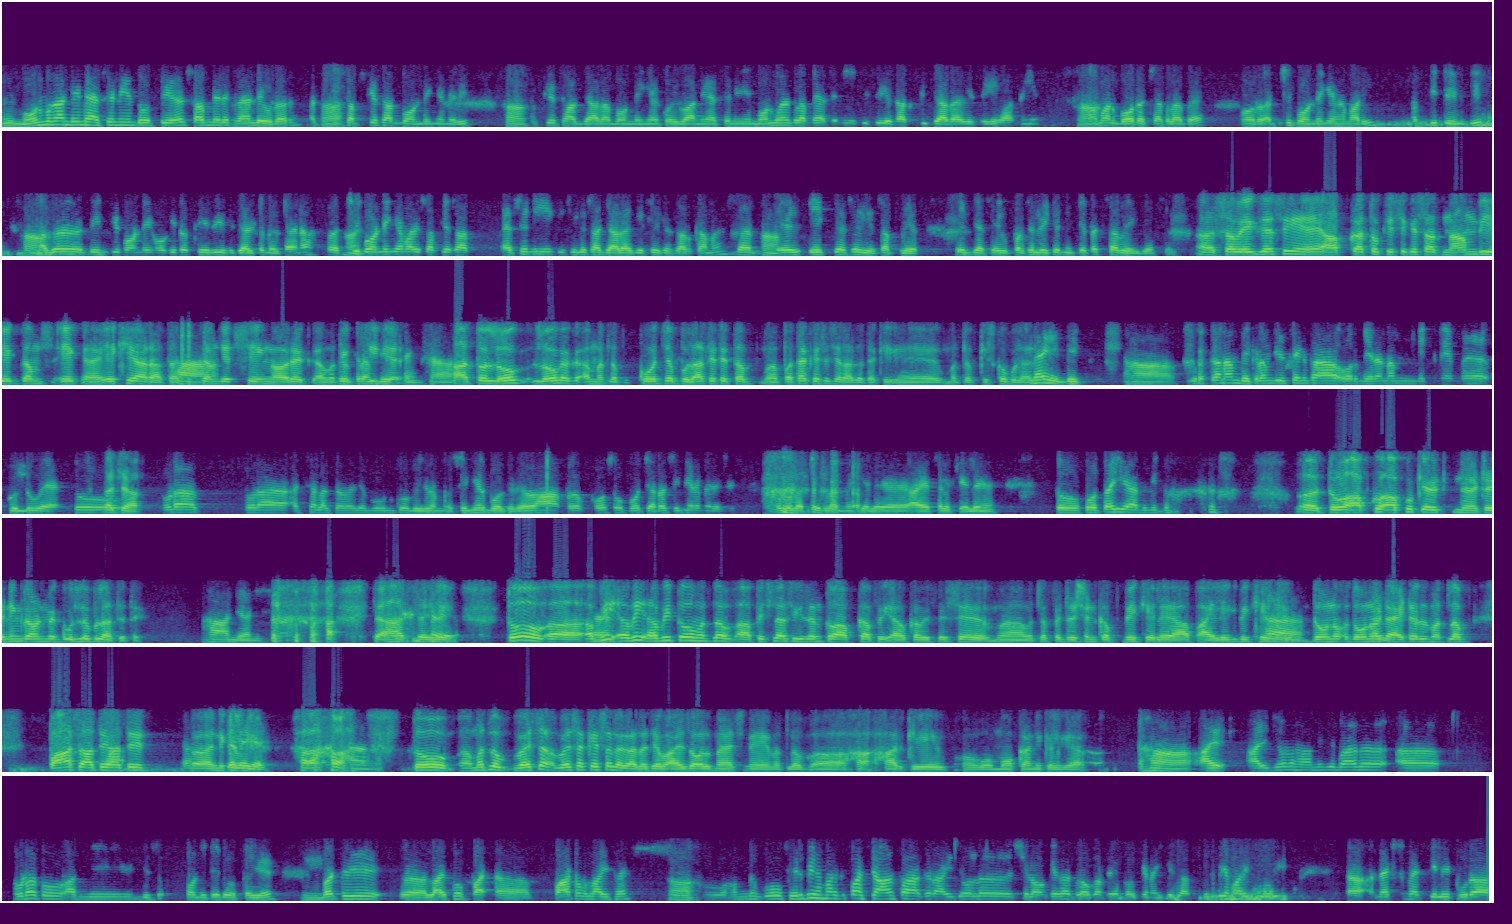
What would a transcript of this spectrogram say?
नहीं मोहन टीम में ऐसे नहीं दोस्ती है सब मेरे फ्रेंड है उधर। अच्छा हाँ। सबके साथ बॉन्डिंग है मेरी। हाँ। सबके साथ ज़्यादा बॉन्डिंग है कोई बात नहीं ऐसे नहीं है। मोहन बगान क्लब में ऐसे नहीं है किसी के साथ ज़्यादा है किसी के साथ नहीं है। हाँ। बहुत अच्छा क्लब है। और अच्छी बॉन्डिंग है हमारी सबकी टीम की। हाँ। अगर टीम की बॉन्डिंग होगी तो फिर ही रिज़ल्ट मिलता है ना। तो अच्छी हाँ। बॉन्डिंग है हमारी सबके साथ। ऐसे नहीं है किसी के साथ ज़्यादा है किसी के साथ कम है। बस हाँ। ए- एक जैसे ही है सब प्लेयर एक जैसे ऊपर से लेकर नीचे तक सब एक जैसे। आ, सब एक जैसे ही है। आपका तो किसी के साथ नाम भी एकदम एक एक ही आ रहा था। विक्रमजीत हाँ। विक्रमजीत सिंह और एक मतलब सिंह हाँ। हाँ तो लोग लोग अगर- मतलब कोच जब बुलाते थे तब पता कैसे चलाता था कि मतलब किसको बुला नहीं हाँ उसका नाम विक्रमजीत सिंह था और मेरा नाम निक नेम गुल्लू है। तो अच्छा। थोड़ा थोड़ा अच्छा लगता था जब वो उनको विक्रम सीनियर बोलते थे। और हाँ तो ऑफकोर्स वो बहुत ज़्यादा सीनियर है मेरे से। वो लोग अच्छे क्लब में खेले हैं आई खेले हैं। तो होता ही है आदमी को तो आपको आपको क्या ट्रेनिंग ग्राउंड में गुल्लू बुलाते थे? हाँ जी हाँ जी। हाँ सही है। तो अभी अभी अभी तो मतलब पिछला सीज़न तो आपका भी आपका भी फिर से मतलब फेडरेशन कप भी खेले आप आई लीग भी खेले। हाँ। दोनों दोनों हाँ टाइटल मतलब पास आते हाँ, आते आ, निकल गए। हाँ हाँ। हाँ। तो मतलब वैसा वैसा कैसा लगा था जब आइजॉल मैच में मतलब हा, हार के वो मौका निकल गया? हाँ आई आईजोल हारने के बाद थोड़ा तो आदमी डिसअपॉइंटेड होता ही है। हम्म, बट ये life of part of life है। हाँ। तो हम लोग को फिर भी हमारे पास चांस था अगर आईजोल शिलोंग के साथ ड्रॉ करते लोग चेन्नई के साथ फिर भी हमारी पूरी नेक्स्ट मैच के लिए पूरा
